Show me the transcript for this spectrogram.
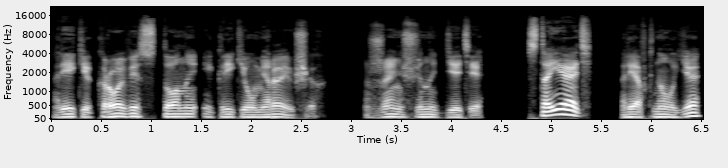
Реки крови, стоны и крики умирающих. Женщины, дети. «Стоять!» — рявкнул я,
